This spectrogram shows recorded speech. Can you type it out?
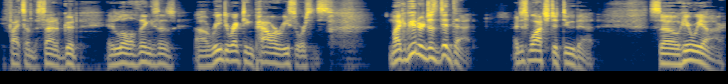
He fights on the side of good. And a little thing says uh, redirecting power resources. My computer just did that. I just watched it do that. So here we are.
